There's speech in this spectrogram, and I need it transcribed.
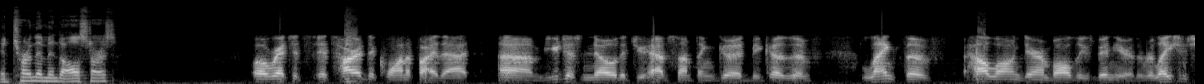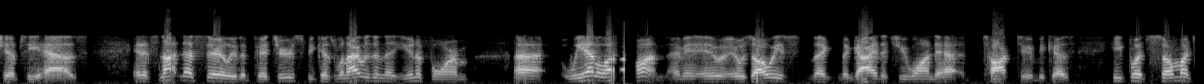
and turn them into all stars? Well, Rich, it's it's hard to quantify that. Um, you just know that you have something good because of length of how long Darren Balsley's been here, the relationships he has, and it's not necessarily the pitchers because when I was in the uniform, uh, we had a lot of fun. I mean, it, it was always like the guy that you wanted to ha- talk to because he puts so much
